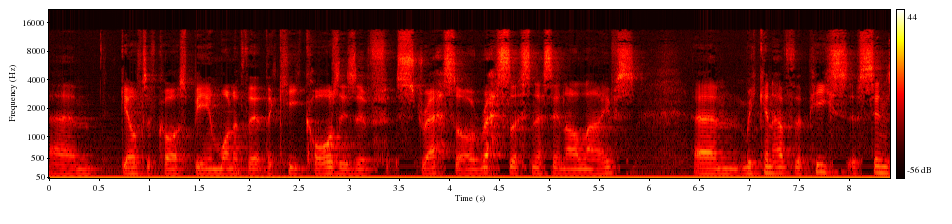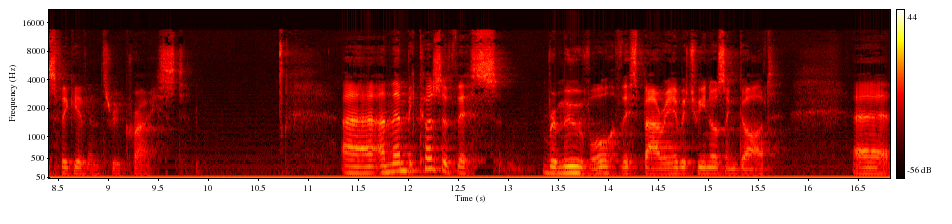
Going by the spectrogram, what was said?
Um, guilt, of course, being one of the, the key causes of stress or restlessness in our lives um, we can have the peace of sins forgiven through Christ. Uh, and then, because of this removal of this barrier between us and God, uh,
